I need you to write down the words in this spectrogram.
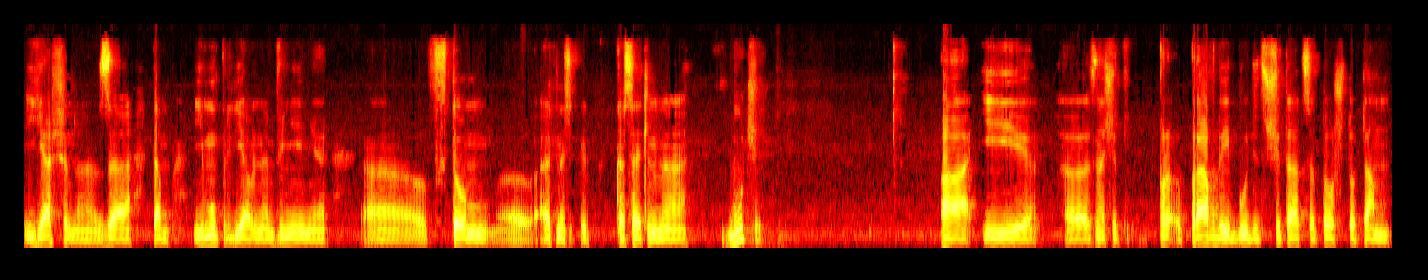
Яшина за, там, ему предъявлено обвинение в том, касательно Бучи, а, и, э, значит, правдой будет считаться то, что там,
